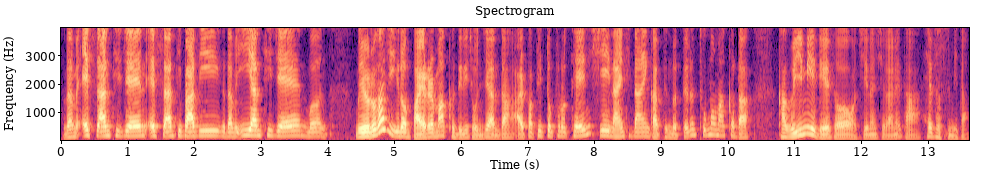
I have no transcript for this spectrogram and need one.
그다음에 S 안티젠, S 안티바디, 그다음에 E 안티젠, 뭐, 뭐 여러 가지 이런 바이럴 마커들이 존재한다. 알파 피토 프로테인, CA99 같은 것들은 투머 마커다. 각 의미에 대해서 지난 시간에 다 했었습니다.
